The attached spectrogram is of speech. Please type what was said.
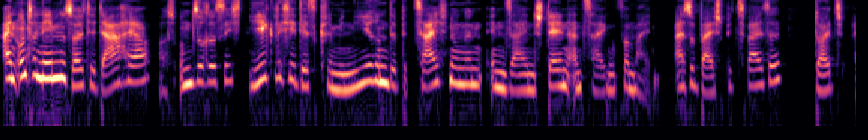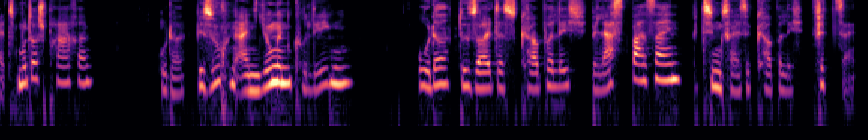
Ein Unternehmen sollte daher aus unserer Sicht jegliche diskriminierende Bezeichnungen in seinen Stellenanzeigen vermeiden. Also beispielsweise Deutsch als Muttersprache oder wir suchen einen jungen Kollegen oder du solltest körperlich belastbar sein bzw. körperlich fit sein.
